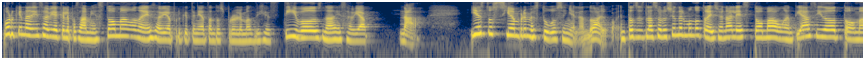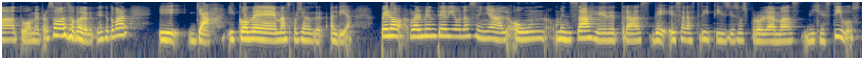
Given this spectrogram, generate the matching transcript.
porque nadie sabía qué le pasaba a mi estómago, nadie sabía por qué tenía tantos problemas digestivos, nadie sabía nada. Y esto siempre me estuvo señalando algo. Entonces la solución del mundo tradicional es toma un antiácido, toma tu omeprazol, toma lo que tienes que tomar y ya, y come más porciones al día. Pero realmente había una señal o un mensaje detrás de esa gastritis y esos problemas digestivos.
